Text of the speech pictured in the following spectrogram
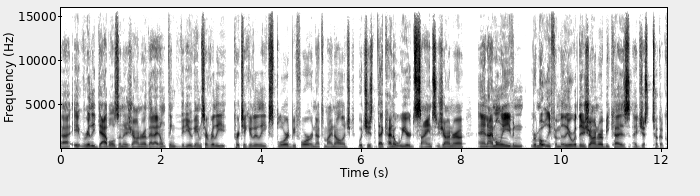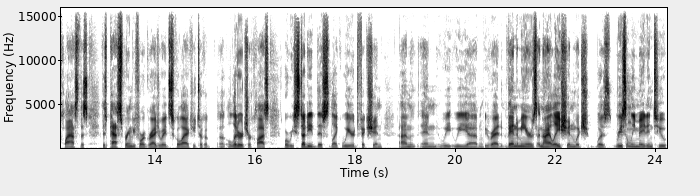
Uh, it really dabbles in a genre that I don't think video games have really particularly explored before, or not to my knowledge, which is that kind of weird science genre. And I'm only even remotely familiar with this genre because I just took a class this this past spring before I graduated school. I actually took a, a literature class where we studied this like weird fiction um, and we we um, we read Vandermeer's Annihilation, which was recently made into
